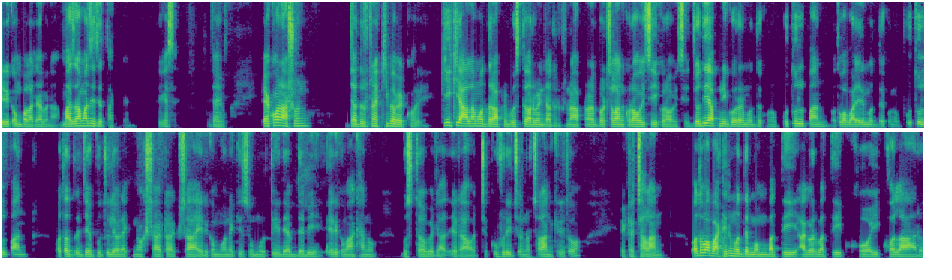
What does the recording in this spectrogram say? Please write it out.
এরকম বলা যাবে না। মাঝামাঝিতে থাকবেন, ঠিক আছে? যাই হোক, এখন আসুন জাদুটনা কীভাবে করে? কি কি আলামত দ্বারা আপনি বুঝতে পারবেন জাদুটনা আপনার উপর চালান করা হয়েছে ই করা হয়েছে? যদি আপনি ঘরের মধ্যে কোনো পুতুল পান অথবা বাড়ির মধ্যে কোনো পুতুল পান, অর্থাৎ যে পুতুলে অনেক নকশা, টাকশা, এরকম অনেক কিছু, মূর্তি, দেবদেবী, এরকম আঁকানো, বুঝতে হবে এটা হচ্ছে কুফুরির জন্য চালানকৃত একটা চালান। অথবা বাটির মধ্যে মোমবাতি, আগরবাতি, খই খোলা আরও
